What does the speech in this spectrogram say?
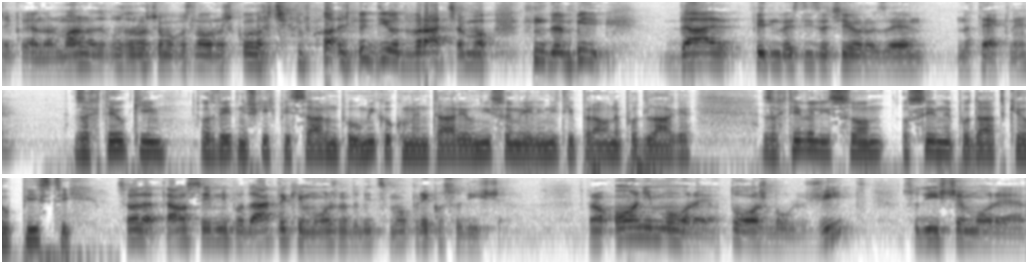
Rekel, ja, normalno, da povzročamo poslovno škodo, če pa ljudi odvračamo, da bi dal 25 tisoč evrov za en natek. Ne? Zahtevki odvetniških pisarn po umiku komentarjev niso imeli niti pravne podlage. Zahtevali so osebne podatke o piscih. Seveda, ta osebni podatek je možno dobiti samo preko sodišča. Prav, oni morajo tožbo vložiti, sodišče mora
